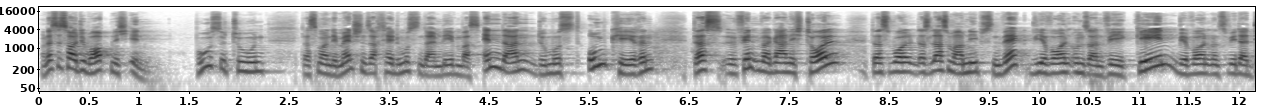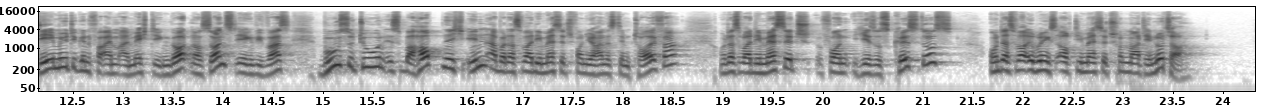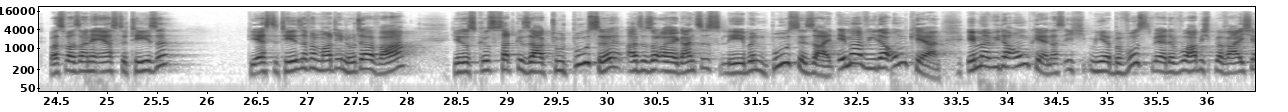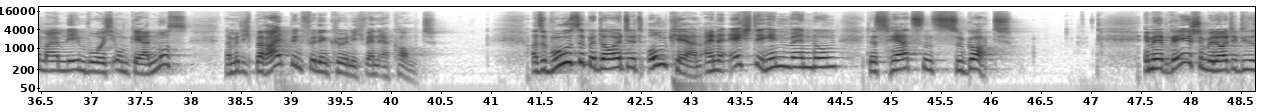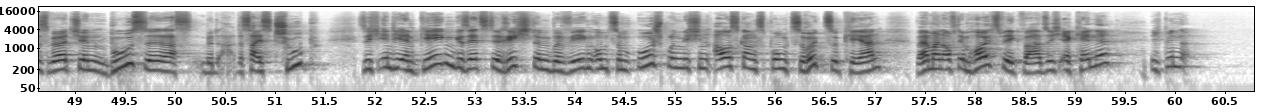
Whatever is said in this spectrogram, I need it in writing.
Und das ist heute überhaupt nicht in. Buße tun, dass man den Menschen sagt, hey, du musst in deinem Leben was ändern, du musst umkehren, das äh, finden wir gar nicht toll, das, wollen, das lassen wir am liebsten weg. Wir wollen unseren Weg gehen, wir wollen uns weder demütigen vor einem allmächtigen Gott noch sonst irgendwie was. Buße tun ist überhaupt nicht in, aber das war die Message von Johannes dem Täufer und das war die Message von Jesus Christus und das war übrigens auch die Message von Martin Luther. Was war seine erste These? Die erste These von Martin Luther war, Jesus Christus hat gesagt, tut Buße, also soll euer ganzes Leben Buße sein. Immer wieder umkehren, immer wieder umkehren, dass ich mir bewusst werde, wo habe ich Bereiche in meinem Leben, wo ich umkehren muss. damit ich bereit bin für den König, wenn er kommt. Also Buße bedeutet umkehren, eine echte Hinwendung des Herzens zu Gott. Im Hebräischen bedeutet dieses Wörtchen Buße, das, das heißt Schub, sich in die entgegengesetzte Richtung bewegen, um zum ursprünglichen Ausgangspunkt zurückzukehren, weil man auf dem Holzweg war. Also ich erkenne, ich bin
